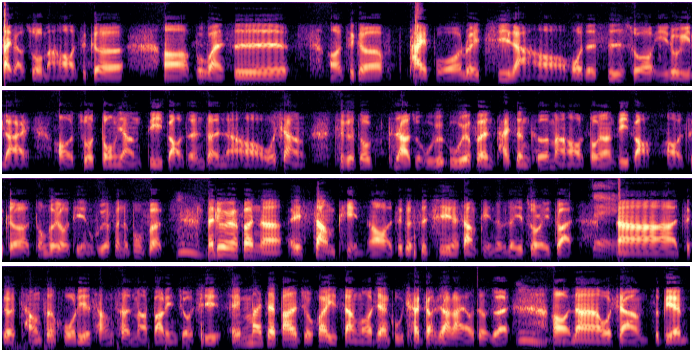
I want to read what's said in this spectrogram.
代表作嘛，哦，这个呃，不管是。哦，这个泰博、瑞基啦，哦，或者是说一路以来，哦，做东洋地保等等啊，哦，我想这个都大家说五月五月份台盛科嘛，哦，东洋地保，哦，这个东哥游艇五月份的部分，嗯，那六月份呢，哎，上品哦，这个四七年上品对不对？也做了一段，对，那这个长城火力的长城嘛，八零九七，哎，卖在八十九块以上哦，现在股价掉下来哦，对不对？嗯，哦，那我想这边，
